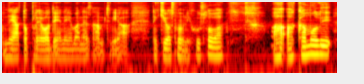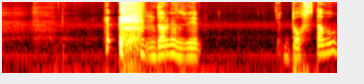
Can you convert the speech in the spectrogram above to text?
nema tople vode, nema ne znam ti nija neki osnovnih uslova a, a kamoli da organizuje dostavu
